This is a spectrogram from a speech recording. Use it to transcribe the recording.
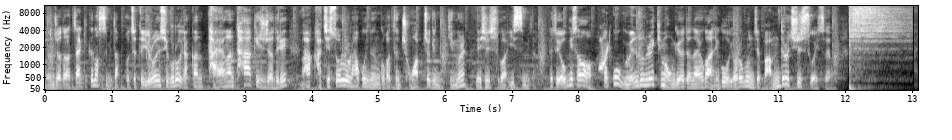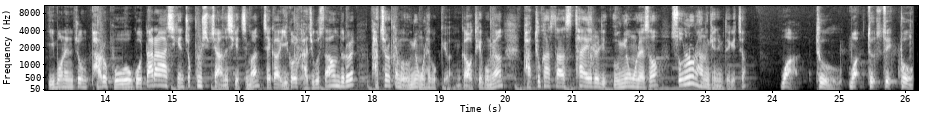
연주하다가 짝이 끊었습니다. 어쨌든 이런 식으로 약간 다양한 타악기 주자들이 막 같이 솔로를 하고 있는 것 같은 종합적인 느낌을 내실 수가 있습니다. 그래서 여기서 어, 꼭 왼손을 1키만 옮겨야 되나요가 아니고 여러분 이제 마음대로 칠 수가 있어요. 이번에는 좀 바로 보고 따라 하시기엔 조금 쉽지 않으시겠지만 제가 이걸 가지고 사운드를 다채롭게 한번 응용을 해볼게요. 그러니까 어떻게 보면 바투카사 스타일을 응용을 해서 솔로를 하는 개념이 되겠죠? 1, 2, 1, 2, 3, 4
